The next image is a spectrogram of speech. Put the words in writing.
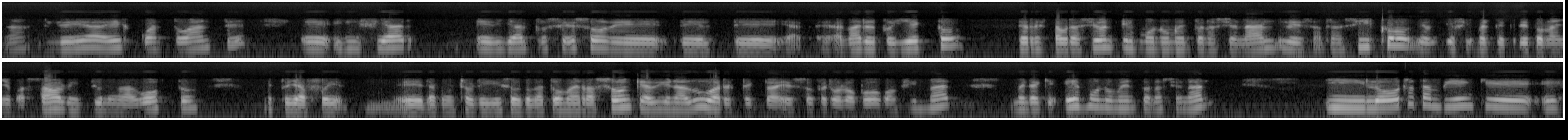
La idea es cuanto antes eh, iniciar eh, ya el proceso de, armar el proyecto de restauración. Es Monumento Nacional de San Francisco. Yo, firmé el decreto el año pasado, el 21 de agosto. Esto ya fue, eh, la Contraloría hizo la toma de razón, que había una duda respecto a eso, pero lo puedo confirmar. Mira que es Monumento Nacional. Y lo otro también que es,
